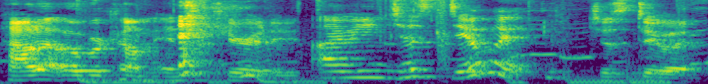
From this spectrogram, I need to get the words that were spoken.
How to overcome insecurity. I mean, just do it. Just do it.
